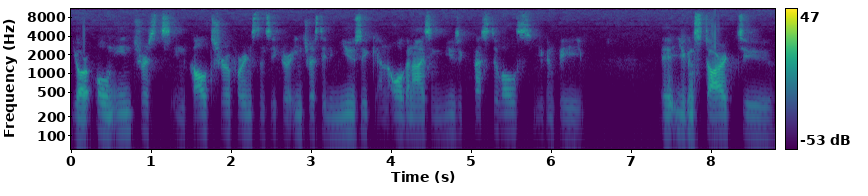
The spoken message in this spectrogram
your own interests in culture. For instance, if you're interested in music and organizing music festivals, you can be, uh, you can start to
